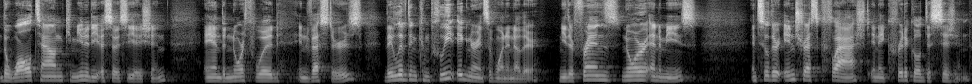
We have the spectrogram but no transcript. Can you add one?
the Walltown Community Association and the Northwood investors they lived in complete ignorance of one another, neither friends nor enemies, until their interests clashed in a critical decision.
